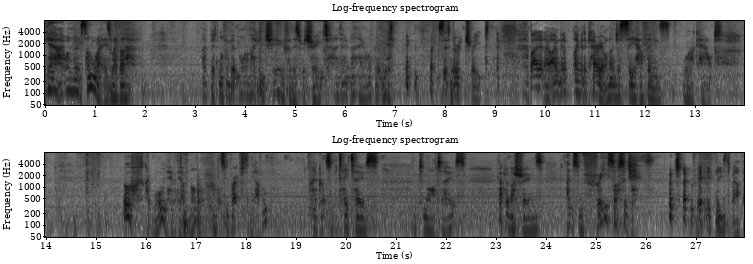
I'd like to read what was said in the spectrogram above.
yeah, I wonder in some ways whether I've bitten off a bit more than I can chew for this retreat. I don't know whether it really makes it a retreat. But I don't know. I'm gonna I'm gonna carry on and just see how things work out. Oh, it's quite warm in here with the oven on. I've got some breakfast in the oven. I've got some potatoes, tomatoes, a couple of mushrooms, and some free sausages, which I'm really pleased about.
